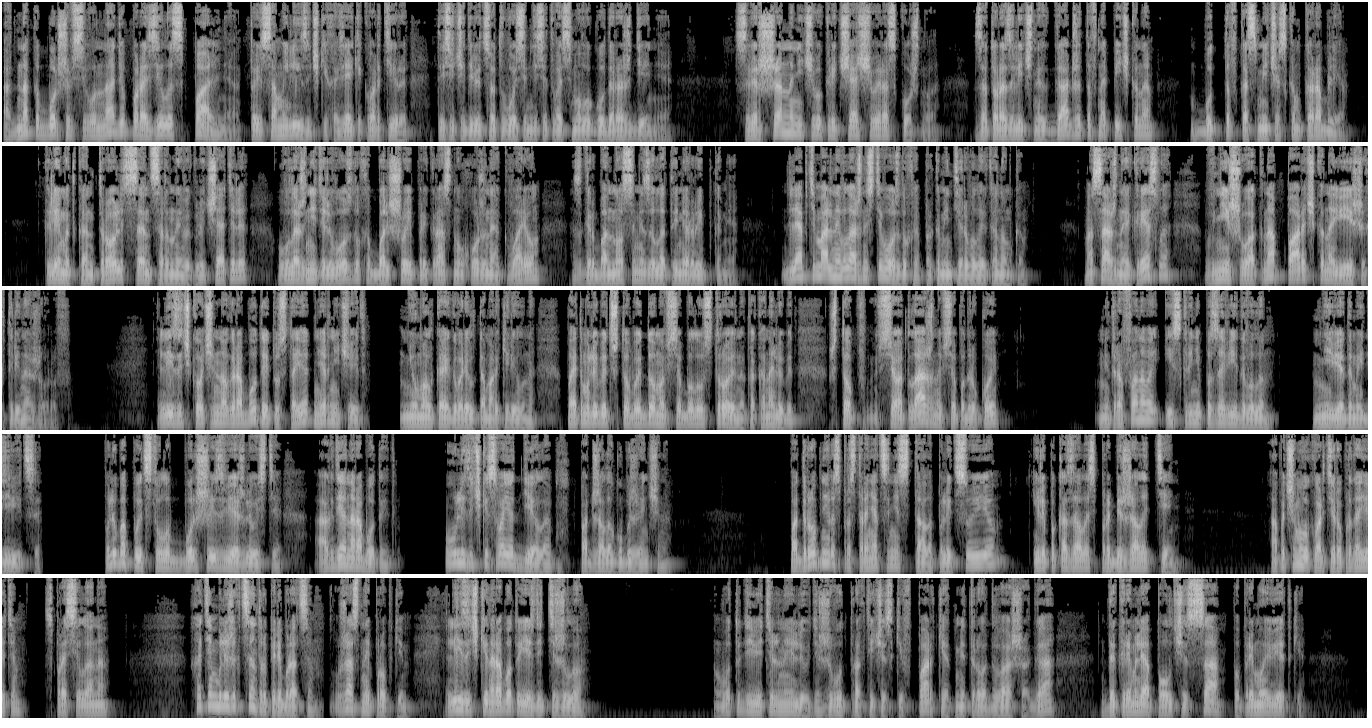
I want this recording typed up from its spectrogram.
Однако больше всего Надю поразила спальня той самой Лизочки, хозяйки квартиры, 1988 года рождения. Совершенно ничего кричащего и роскошного. Зато различных гаджетов напичкано, будто в космическом корабле. Климат-контроль, сенсорные выключатели, увлажнитель воздуха, большой и прекрасно ухоженный аквариум с горбоносыми золотыми рыбками. «Для оптимальной влажности воздуха», — прокомментировала экономка. Массажное кресло, в нишу окна парочка новейших тренажеров. Лизочка очень много работает, устает, нервничает. Не умолкая, говорил Тамара Кирилловна. Поэтому любит, чтобы дома все было устроено, как она любит. Чтоб все отлажено, все под рукой. Митрофанова искренне позавидовала неведомой девице. Полюбопытствовала больше из вежливости. А где она работает? У Лизочки свое дело, поджала губы женщина. Подробнее распространяться не стала. По лицу ее, или показалось, пробежала тень. «А почему вы квартиру продаете?» — спросила она. «Хотим ближе к центру перебраться. Ужасные пробки. Лизочке на работу ездить тяжело». Вот удивительные люди. Живут практически в парке, от метро два шага, до Кремля полчаса по прямой ветке.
